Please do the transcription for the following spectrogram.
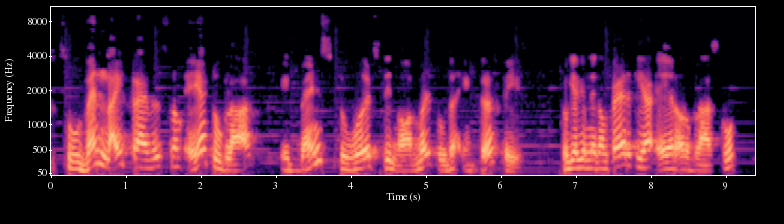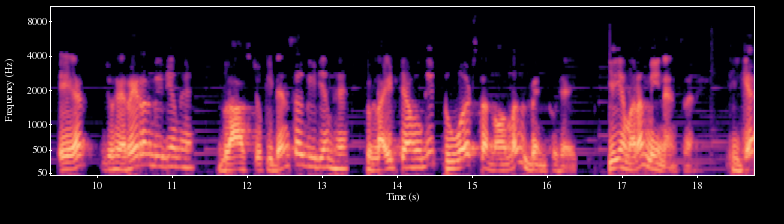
so when light travels from air to glass it bends towards the normal to the interface क्योंकि अभी हमने कंपेयर किया एयर और ग्लास को एयर जो है रेयर मीडियम है ग्लास जो कि डेंसर मीडियम है तो लाइट क्या होगी? टूवर्ड्स द नॉर्मल बेंड हो जाएगी। यही हमारा मेन आंसर है। ठीक है?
